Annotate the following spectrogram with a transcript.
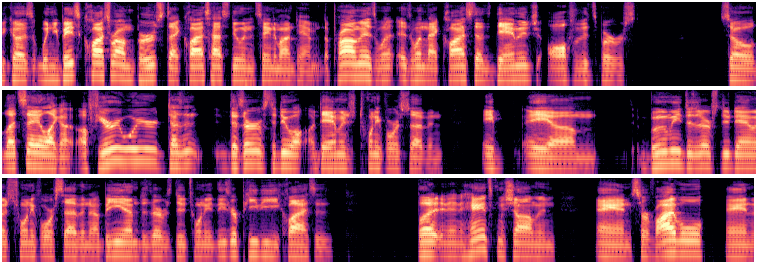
because when you base class around burst, that class has to do an insane amount of damage. The problem is when, is when that class does damage off of its burst. So let's say like a, a Fury Warrior doesn't deserves to do a, damage 24/7. A a um Boomy deserves to do damage 24/7. A BM deserves to do 20. These are PvE classes. But an Enhancement Shaman and Survival and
